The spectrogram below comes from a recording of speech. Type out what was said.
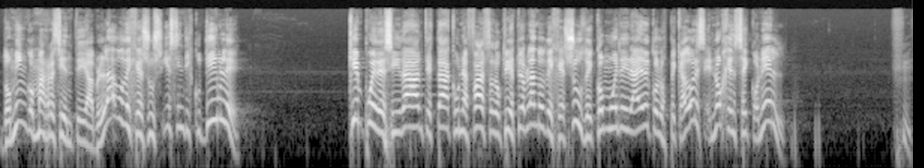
domingos más recientes he hablado de Jesús y es indiscutible. ¿Quién puede decir, ah, antes con una falsa doctrina? Estoy hablando de Jesús, de cómo él era él con los pecadores. Enójense con él.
